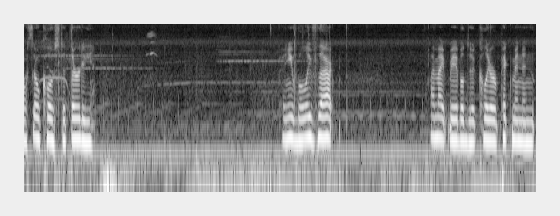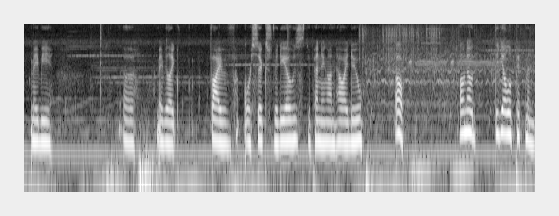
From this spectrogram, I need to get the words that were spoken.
Wow, so close to 30. Can you believe that? I might be able to clear Pikmin in maybe, uh, maybe like five or six videos, depending on how I do. Oh. Oh no, the yellow Pikmin.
